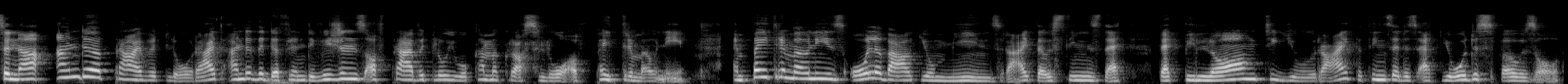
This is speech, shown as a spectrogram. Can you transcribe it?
So now under private law, right, under the different divisions of private law, you will come across law of patrimony. And patrimony is all about your means, right? Those things that that belong to you, right? The things that is at your disposal.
